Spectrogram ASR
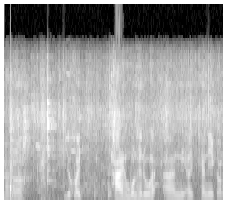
อ่าเดี๋ยวค่อยถ่ายข้างบนให้ดูฮะ อันนี้เอาแค่นี้ก่อน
